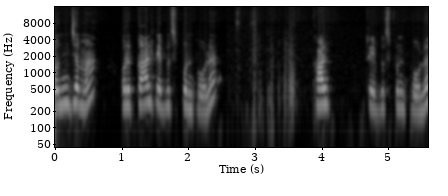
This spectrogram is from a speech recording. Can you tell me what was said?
கொஞ்சமாக ஒரு கால் டேபிள் ஸ்பூன் போல் கால் டேபிள் ஸ்பூன் போல்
